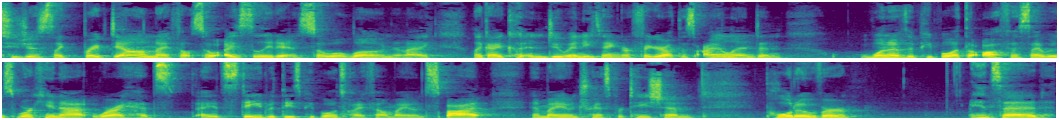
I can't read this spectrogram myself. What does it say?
to just like break down. And I felt so isolated and so alone, and I like I couldn't do anything or figure out this island. And one of the people at the office I was working at, where I had I had stayed with these people until I found my own spot and my own transportation, pulled over and said,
